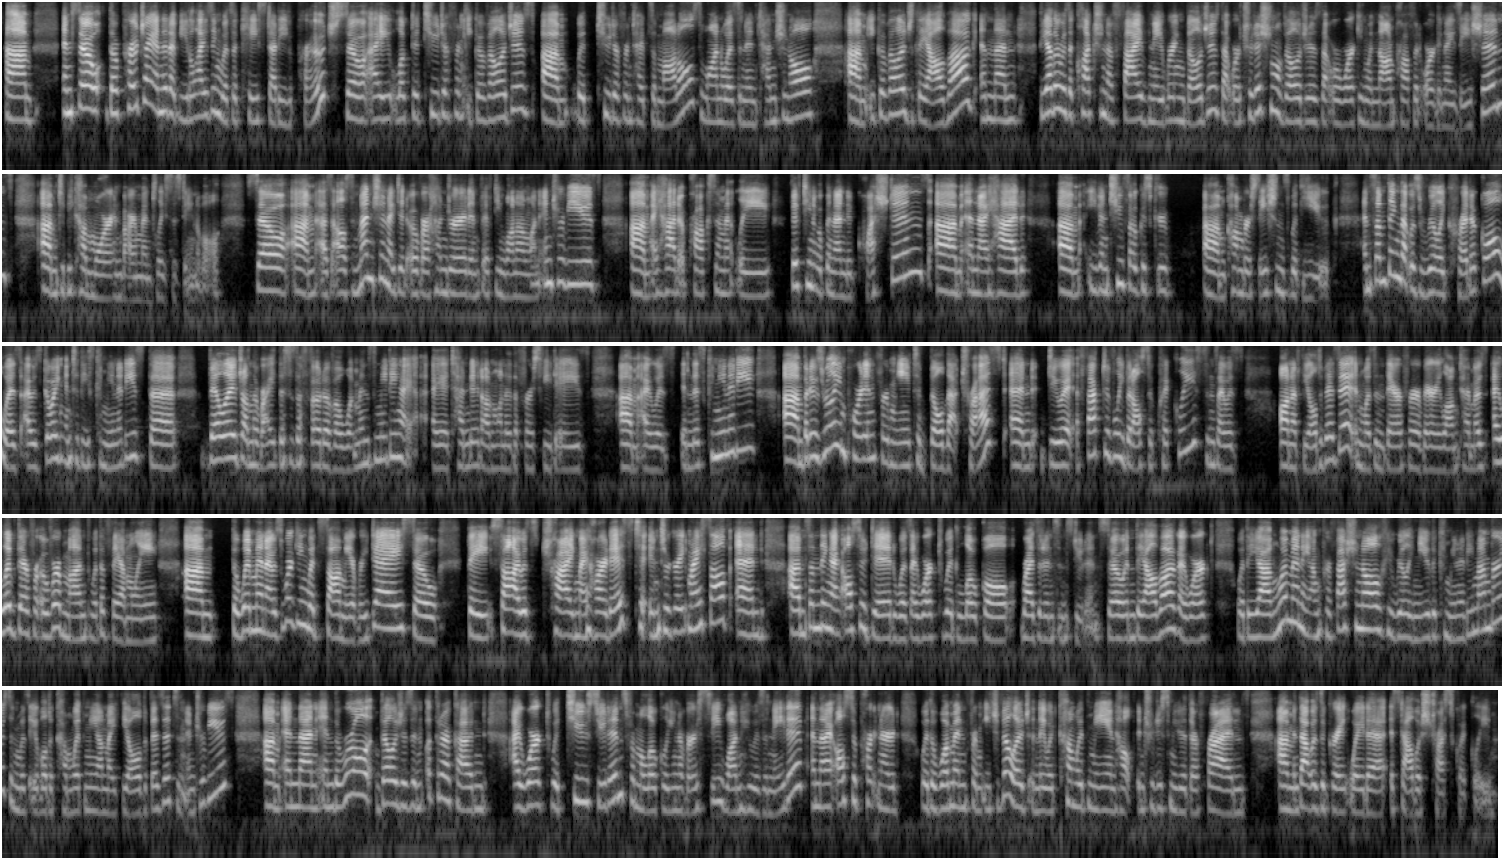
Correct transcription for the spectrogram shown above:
Um, and so the approach I ended up utilizing was a case study approach. So I looked at two different eco-villages um, with two different types of models. One was an intentional um, eco-village, Dayalbagh, and then the other was a collection of five neighboring villages that were traditional villages that were working with nonprofit organizations um, to become more environmentally sustainable. So um, as Allison mentioned, I did over 150 one-on-one -on -one interviews. Um, I had approximately 15 open-ended questions, um, and I had um, even two focus group um, conversations with youth. And something that was really critical was I was going into these communities, the village on the right, this is a photo of a women's meeting I, I attended on one of the first few days um, I was in this community. Um, but it was really important for me to build that trust and do it effectively, but also quickly since I was on a field visit and wasn't there for a very long time. I, was, I lived there for over a month with a family. Um, the women I was working with saw me every day. So they saw I was trying my hardest to integrate myself. And um, something I also did was I worked with local residents and students. So in Dayalbagh, I worked with a young woman, a young professional who really knew the community members and was able to come with me on my field visits and interviews. Um, and then in the rural villages in Uttarakhand, I worked with two students from a local university, one who is a native, and then I also partnered with a woman from each village and they would come with me and help introduce me to their friends. Um, and that was a great way to establish trust quickly.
